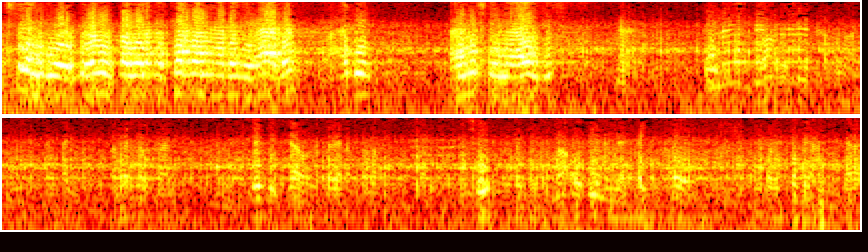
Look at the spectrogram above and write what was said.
المشكلة اللي بعموم قول ولقد كرمنا بني وحديث المسلم لا ينجس نعم شيء ما أبين من الحي أو يستطيع أن لا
